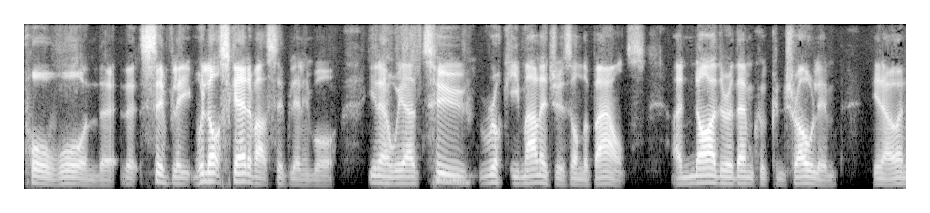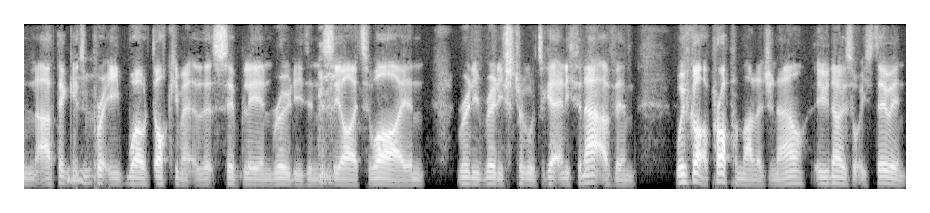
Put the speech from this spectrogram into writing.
Paul Warne that, that Sibley, we're not scared about Sibley anymore. You know, we had two mm. rookie managers on the bounce, and neither of them could control him. You know, and I think it's mm. pretty well documented that Sibley and Rudy didn't see eye to eye, and really, really struggled to get anything out of him we've got a proper manager now who knows what he's doing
